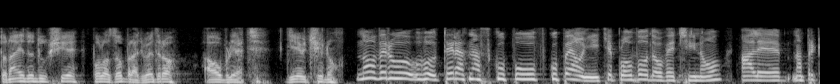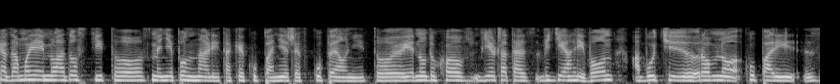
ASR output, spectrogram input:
to najjednoduchšie bolo zobrať vedro a obliať dievčinu. No veru, teraz na skupu v kúpeľni, teplou vodou väčšinou, ale napríklad za mojej mladosti to sme nepoznali také kúpanie, že v kúpeľni. To jednoducho dievčatá vydiahli von a buď rovno kúpali s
